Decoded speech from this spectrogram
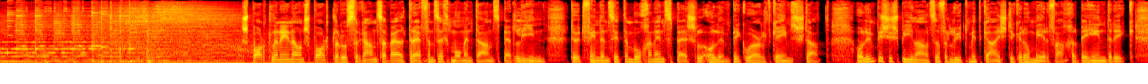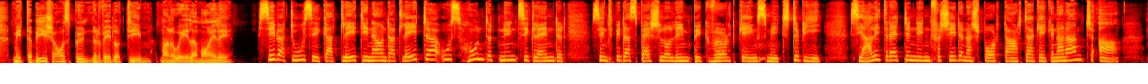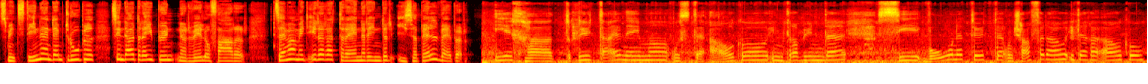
Sportlerinnen und Sportler aus der ganzen Welt treffen sich momentan in Berlin. Dort finden seit dem Wochenende Special Olympic World Games statt. Olympische Spiele also für Leute mit geistiger und mehrfacher Behinderung. Mit dabei ist auch das Bündner Veloteam Manuela Meuli. 7000 Athletinnen und Athleten aus 190 Ländern sind bei den Special Olympic World Games mit dabei. Sie alle treten in verschiedenen Sportarten gegeneinander an. Mit ihnen in dem Trubel sind auch drei Bündner Velofahrer, zusammen mit ihrer Trainerin der Isabel Weber. Ich habe drei Teilnehmer aus der Argo in Graubünden. Sie wohnen dort und arbeiten auch in dieser Argo.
